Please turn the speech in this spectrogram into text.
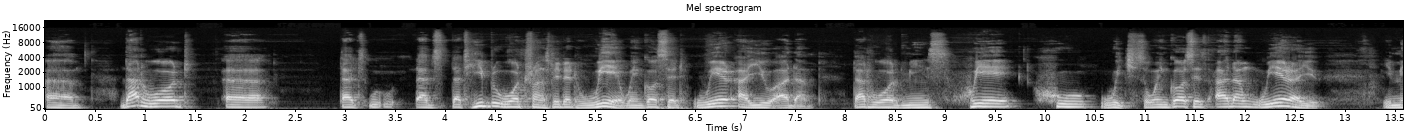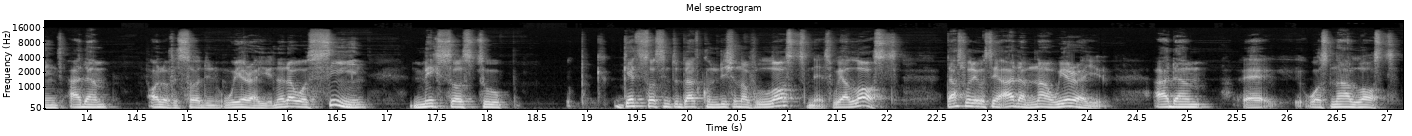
Uh, that word, uh, that that that Hebrew word translated "where" when God said, "Where are you, Adam?" That word means where, who, which. So when God says, "Adam, where are you?" it means Adam. All of a sudden, where are you? Now, that was sin makes us to gets us into that condition of lostness. We are lost. That's what they would say, Adam, now where are you? Adam uh, was now lost.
